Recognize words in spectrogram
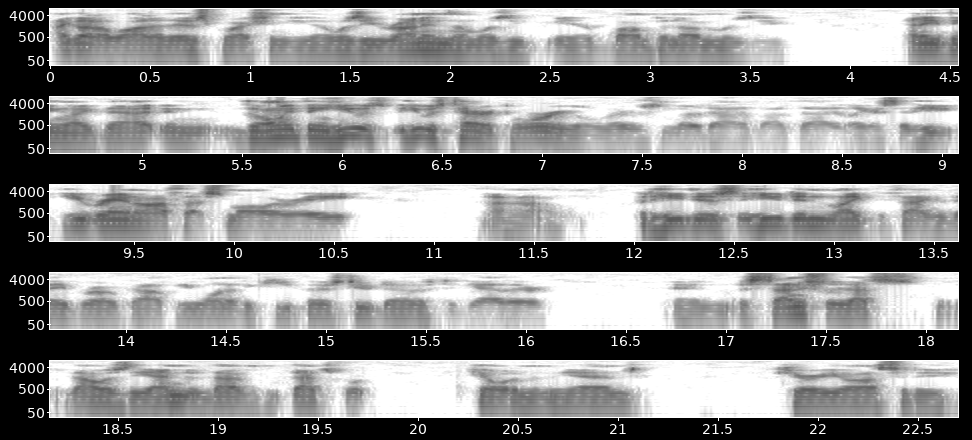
I got a lot of those questions. You know, was he running them? Was he, you know, bumping them? Was he anything like that? And the only thing he was, he was territorial. There's no doubt about that. Like I said, he, he ran off that smaller eight. Uh, but he just he didn't like the fact that they broke up. He wanted to keep those two does together, and essentially that's that was the end of that. That's what killed him in the end. Curiosity.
